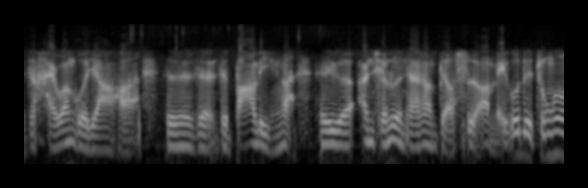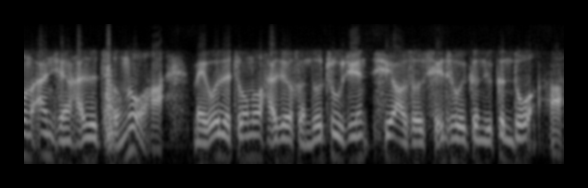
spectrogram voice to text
这海湾国家哈，这这这巴林啊，这个安全论坛上表示啊，美国对中东的安全还是承诺哈，美国在中东还是有很多驻军，需要的时候随时会根据更多啊，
